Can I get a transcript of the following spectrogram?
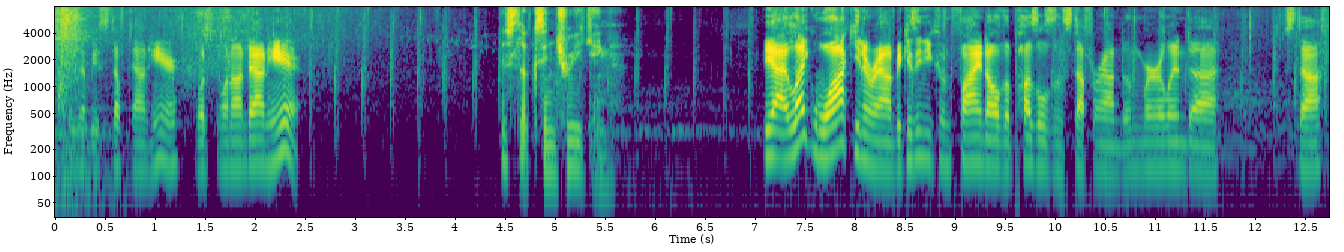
there's gonna be stuff down here. What's going on down here? This looks intriguing. Yeah, I like walking around because then you can find all the puzzles and stuff around the Merlin uh, stuff.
